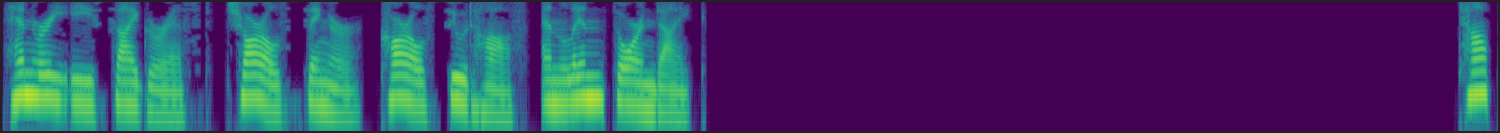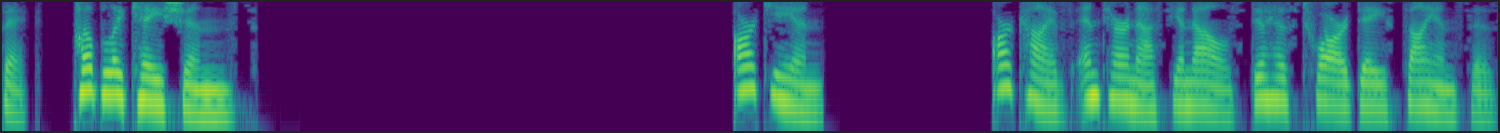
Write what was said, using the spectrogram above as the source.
Henry E. Sigerist, Charles Singer, Karl Sudhoff, and Lynn Thorndike. Topic: Publications. Archeion Archives internationales de histoire des sciences.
